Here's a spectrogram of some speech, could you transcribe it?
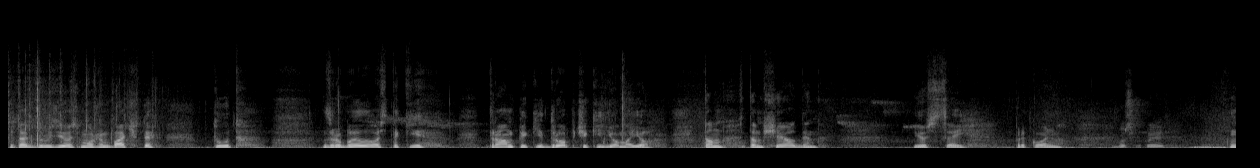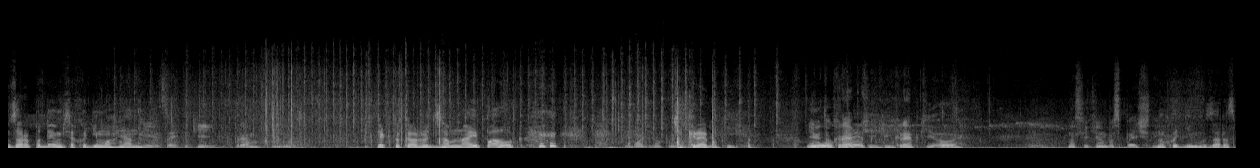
І так, друзі, ось можемо бачити, тут зробили ось такі трампики, дропчики, йо-моє. Там, там ще один. І ось цей. Прикольно. Бачиш, приїдь? Ну зараз подивимося, ходімо глянемо. Цей такий, прям, ну, Як то кажуть, з гамна і палок. бодь його приїзд. Крепкий. Ні, О, то крепкий, крепкий. крепкий, але наскільки він безпечний. Ну ходімо, зараз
